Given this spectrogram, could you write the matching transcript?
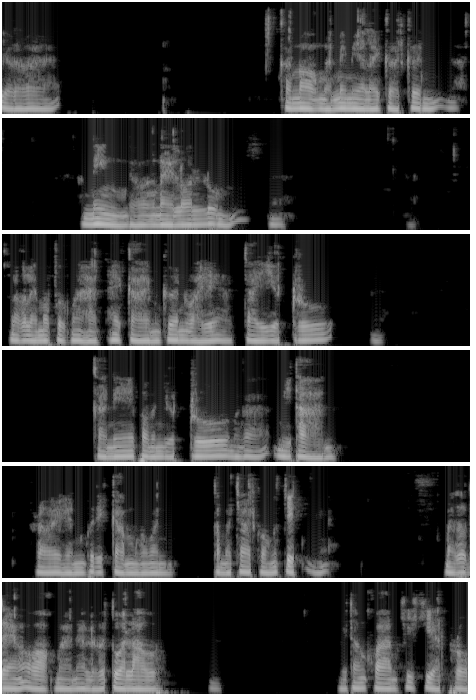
อยู่แล้วข้างนอกเหมือนไม่มีอะไรเกิดขึ้น นิ่งแต่ข้างในร้อนรุ่มเราก็เลยมาฝึกมาหัดให้กายมันเคลื่อนไหว ใจหยุดรู้ การนี้พอมันหยุดรู้มันก็มีฐาน เราเห็นพฤติกรรมของมันธรรมชาติของจิตเนี่ยมันแสดงออกมานะหรือตัวเรา มีทั้งความขี้เกียจโผล่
